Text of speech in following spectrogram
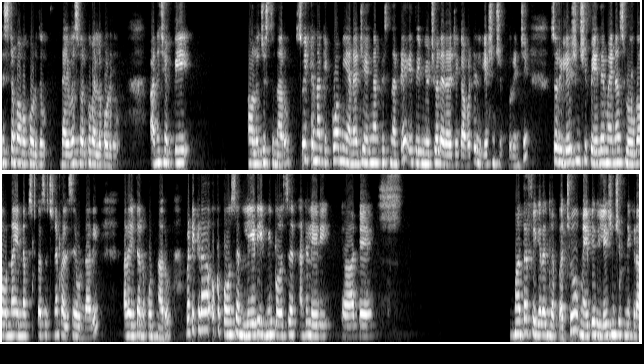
డిస్టర్బ్ అవ్వకూడదు డైవర్స్ వరకు వెళ్ళకూడదు అని చెప్పి ఆలోచిస్తున్నారు. సో ఇక్కడ నాకు ఎక్కువ మీ ఎనర్జీ ఏం కనిపిస్తుంది అంటే ఇది మ్యూచువల్ ఎనర్జీ కాబట్టి రిలేషన్షిప్ గురించి. సో రిలేషన్షిప్ ఏదేమైనా స్లోగా ఉన్నా ఎన్ని అబ్స్టికల్స్ వచ్చినా కలిసే ఉండాలి అదైతే అనుకుంటున్నారు. బట్ ఇక్కడ ఒక పర్సన్ లేడీ మీ పర్సన్ అంటే లేడీ అంటే మదర్ ఫిగర్ అని చెప్పొచ్చు. మేబీ రిలేషన్షిప్ని ఇక్కడ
